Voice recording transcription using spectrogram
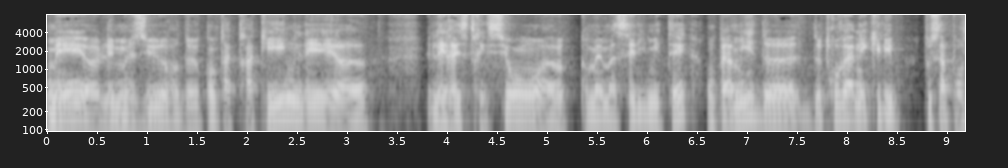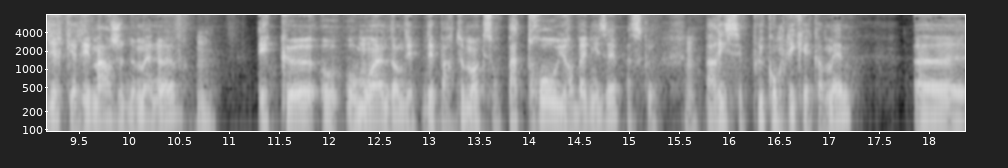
Mais euh, les mesures de contact tracking, les, euh, les restrictions euh, quand même assez limitées, ont permis de, de, trouver un équilibre. Tout ça pour dire qu'il y a des marges de manœuvre. Hmm. Et que, au, moins dans des départements qui sont pas trop urbanisés, parce que hmm. Paris c'est plus compliqué quand même, euh,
